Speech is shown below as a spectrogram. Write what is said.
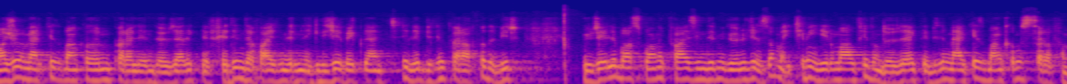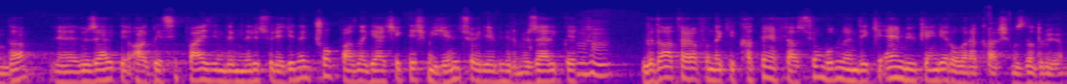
Majör merkez bankalarının paralelinde özellikle Fed'in de faiz indirimine gideceği beklentisiyle bizim tarafta da bir 150 bas puanlık faiz indirimi göreceğiz ama 2026 yılında özellikle bizim Merkez Bankamız tarafında e, özellikle agresif faiz indirimleri sürecinin çok fazla gerçekleşmeyeceğini söyleyebilirim. Özellikle gıda tarafındaki katı enflasyon bunun önündeki en büyük engel olarak karşımızda duruyor.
